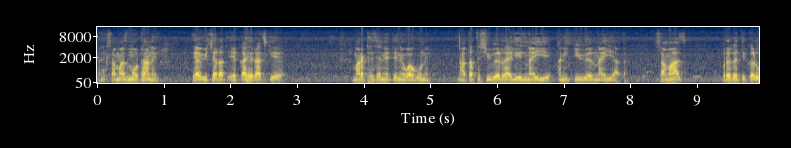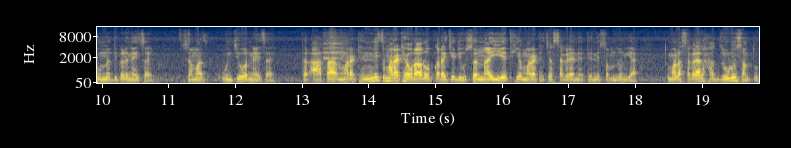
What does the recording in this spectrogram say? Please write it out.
आणि समाज मोठा नाही या विचारात एकाही राजकीय मराठ्याच्या नेत्याने वागू नये. आता तशी वेळ राहिली नाही आहे आणि ती वेळ नाही आहे आता. समाज प्रगतीकडे उन्नतीकडे न्यायचा आहे. समाज उंचीवर न्यायचा आहे. तर आता मराठ्यांनीच मराठ्यावर आरोप करायचे दिवस नाही आहेत हे मराठ्याच्या सगळ्या नेत्यांनी समजून घ्या. तुम्हाला सगळ्याला हात जोडून सांगतो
